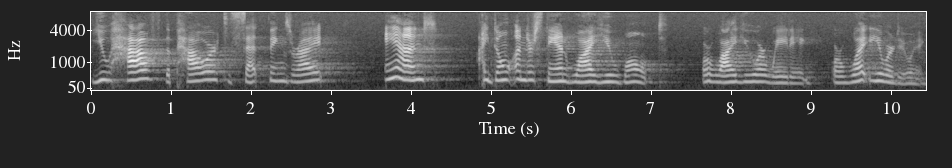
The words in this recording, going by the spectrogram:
You have the power to set things right. And I don't understand why you won't, or why you are waiting, or what you are doing.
